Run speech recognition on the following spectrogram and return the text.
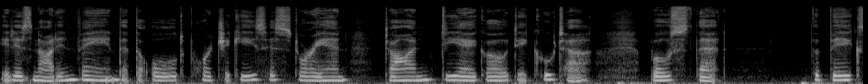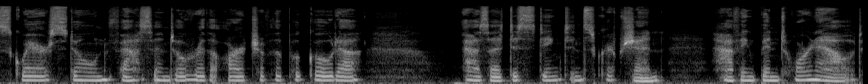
It is not in vain that the old Portuguese historian Don Diego de Couto boasts that the big square stone fastened over the arch of the pagoda as a distinct inscription, having been torn out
